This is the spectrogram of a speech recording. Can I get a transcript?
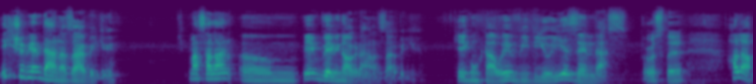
یکیشو بیایم در نظر بگیریم. مثلا بیایم وبینار در نظر بگیریم که یک محتوای ویدیویی زنده است. درسته؟ حالا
